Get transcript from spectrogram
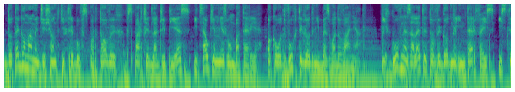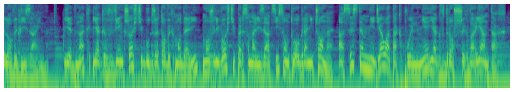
Do tego mamy dziesiątki trybów sportowych, wsparcie dla GPS i całkiem niezłą baterię, około dwóch tygodni bez ładowania. Ich główne zalety to wygodny interfejs i stylowy design. Jednak, jak w większości budżetowych modeli, możliwości personalizacji są tu ograniczone, a system nie działa tak płynnie jak w droższych wariantach.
